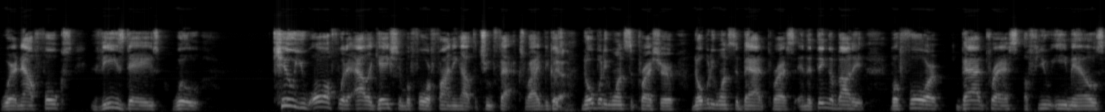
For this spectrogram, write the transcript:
where now folks these days will kill you off with an allegation before finding out the true facts, right? Because Yeah. nobody wants the pressure, nobody wants the bad press. And the thing about it, before bad press, a few emails,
